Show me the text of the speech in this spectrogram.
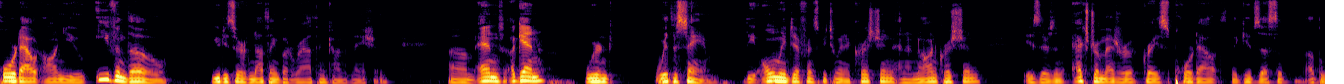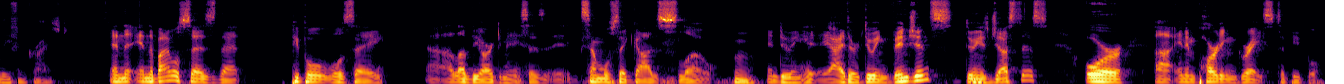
poured out on you, even though you deserve nothing but wrath and condemnation. Um, and again, we're we're the same. The only difference between a Christian and a non-Christian is there's an extra measure of grace poured out that gives us a, a belief in Christ. And the, and the Bible says that people will say, uh, I love the argument. He says some will say God is slow Hmm. in doing either doing vengeance, doing His justice, or uh, in imparting grace to people.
